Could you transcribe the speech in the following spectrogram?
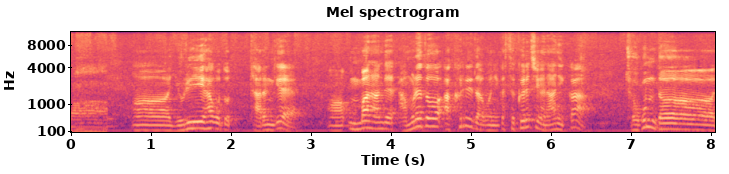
와. 어, 유리하고 또 다른 게 어, 운반하는데 아무래도 아크릴이다 보니까 스크래치가 나니까 조금 더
